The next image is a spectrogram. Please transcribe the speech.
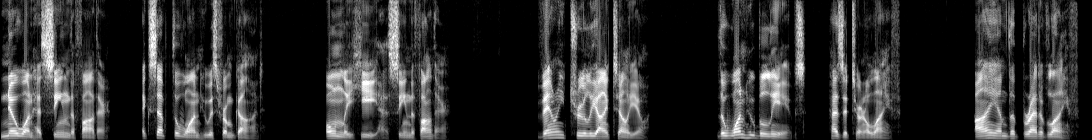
No one has seen the Father, except the one who is from God. Only he has seen the Father. Very truly I tell you, the one who believes has eternal life. I am the bread of life.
